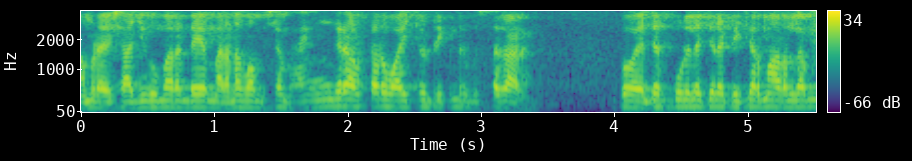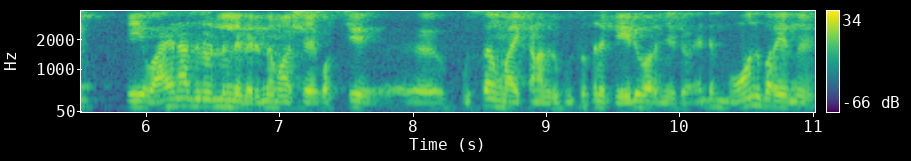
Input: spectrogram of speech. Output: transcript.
നമ്മുടെ ഷാജികുമാറിന്റെ മരണവംശം ഭയങ്കര ആൾക്കാർ വായിച്ചുകൊണ്ടിരിക്കുന്ന ഒരു പുസ്തകമാണ്. ഇപ്പോൾ എന്റെ സ്കൂളിലെ ചില ടീച്ചർമാരെല്ലാം ഈ വായനാതിരുള്ളിൽ വരുന്ന മാഷെ കുറച്ച് പുസ്തകം വായിക്കണം ഒരു പുസ്തകത്തിന്റെ പേര് പറഞ്ഞു തരും എന്റെ മോൻ പറയുന്നത്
